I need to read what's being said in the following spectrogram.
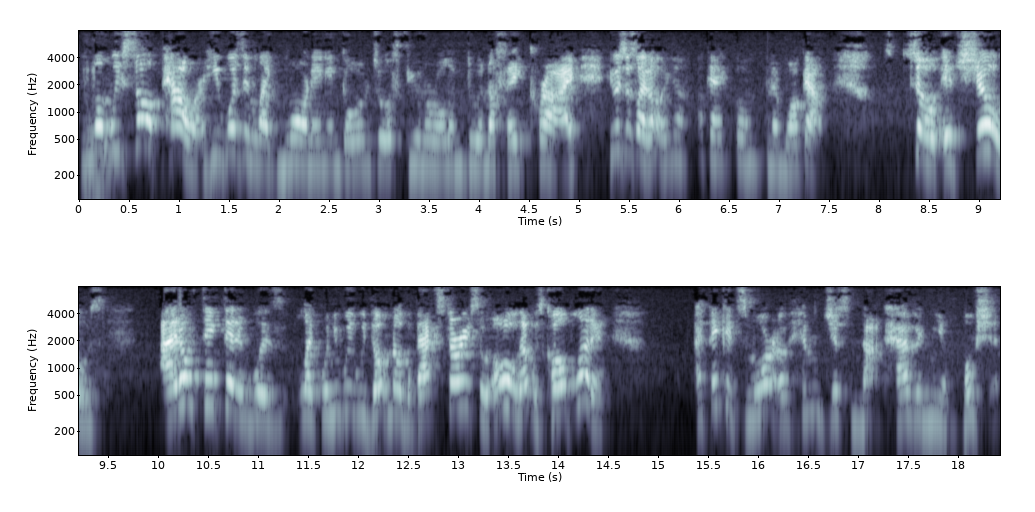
When we saw Power, he wasn't like mourning and going to a funeral and doing a fake cry. He was just like, "Oh yeah, okay, boom," and then walk out. So it shows. I don't think that it was like when you, we, we don't know the backstory. So oh, that was cold blooded. I think it's more of him just not having the emotion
